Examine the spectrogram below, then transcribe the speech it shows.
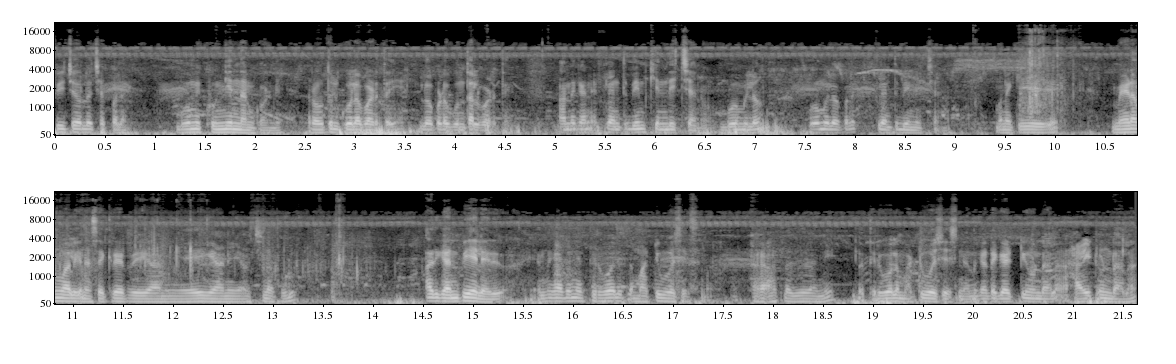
ఫ్యూచర్లో చెప్పలేము భూమి కుంగింది అనుకోండి. రౌతులు కూలబడతాయి లోపల గుంతలు పడతాయి. అందుకని ఫ్లెంత్ బీమ్ కింద ఇచ్చాను. భూమిలో భూమి లోపల ఫ్లెంత్ బీమ్ ఇచ్చాను. మనకి మేడం వాళ్ళకి సెక్రటరీ కానీ ఏ కానీ వచ్చినప్పుడు అది కనిపించలేదు. ఎందుకంటే నేను తిరువాలి ఇట్లా మట్టి పోసేసాను. అట్లా చూడండి. ఇట్లా తిరుమల మట్టి పోసేసాను. ఎందుకంటే గట్టి ఉండాలా హైట్ ఉండాలా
